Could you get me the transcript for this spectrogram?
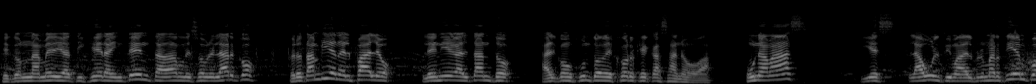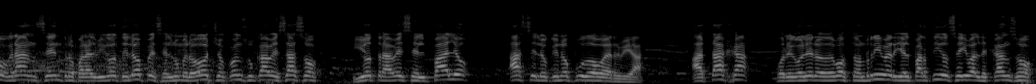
que con una media tijera intenta darle sobre el arco, pero también el palo le niega el tanto al conjunto de Jorge Casanova. Una más, y es la última del primer tiempo. Gran centro para el Bigote López, el número 8, con su cabezazo y otra vez el palo. Hace lo que no pudo Berbia. Ataja por el golero de Boston River y el partido se iba al descanso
